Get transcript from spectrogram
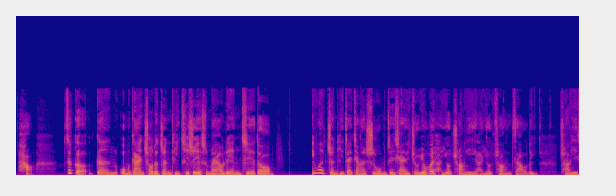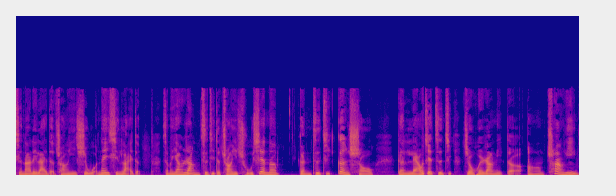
好，这个跟我们刚才抽的整体其实也是蛮有连结的哦。因为整体在讲的是，我们接下来的九月会很有创意，很有创造力。创意是哪里来的？创意是我内心来的。怎么样让自己的创意出现呢？跟自己更熟。更了解自己，就会让你的嗯创意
